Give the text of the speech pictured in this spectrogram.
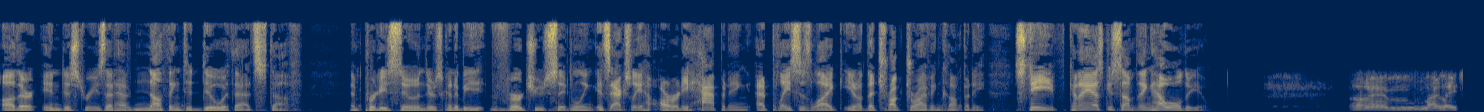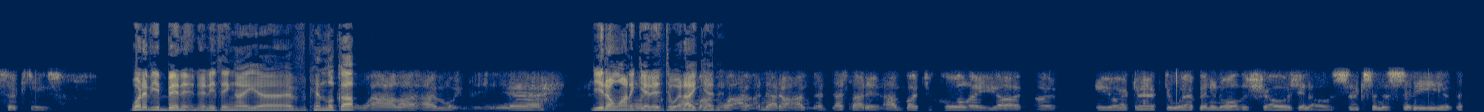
other industries that have nothing to do with that stuff. And pretty soon there's going to be virtue signaling. It's actually already happening at places like, you know, the truck driving company. Steve, can I ask you something? How old are you? I'm my late sixties. What have you been in? Anything I uh, can look up? Well, I, I'm yeah. You don't want to get into it. call- I I'm- get I'm- it. well, I- no, no, I'm, that's not it. I'm what you call a, uh, a New York actor where I've been in all the shows, you know, Sex and the City and The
